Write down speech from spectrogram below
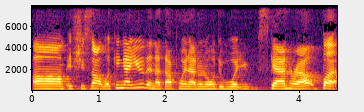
Um, if she's not looking at you, then at that point, I don't know, do what you scan her out. But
